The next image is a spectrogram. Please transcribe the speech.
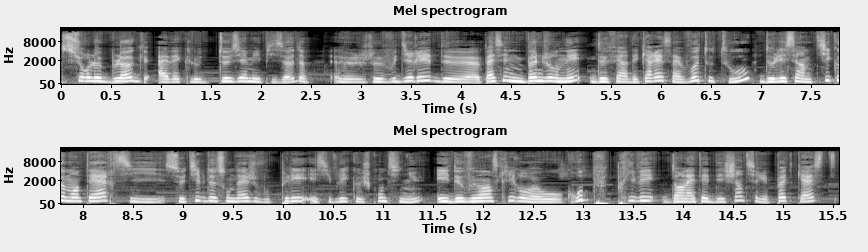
sur le blog avec le deuxième épisode. Euh, je vous dirais de passer une bonne journée, de faire des caresses à vos toutous, de laisser un petit commentaire si ce type de sondage vous plaît et si vous voulez que je continue, et de vous inscrire au, groupe privé dans la tête des chiens-podcast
